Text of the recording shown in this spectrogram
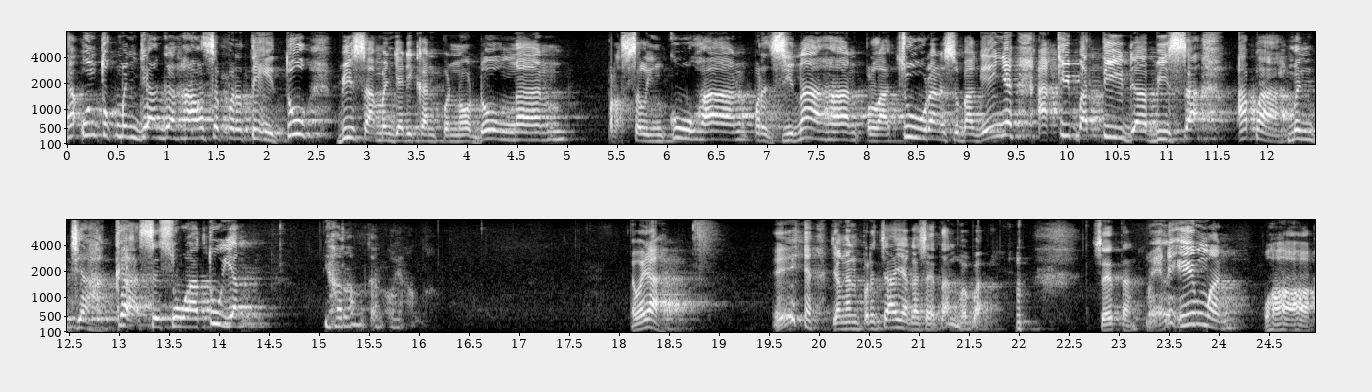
ya untuk menjaga hal seperti itu bisa menjadikan penodongan perselingkuhan, perzinahan, pelacuran dan sebagainya akibat tidak bisa apa menjaga sesuatu yang diharamkan oleh Allah. Ya? Iya, jangan percaya ke setan, Bapak. setan. Nah, ini iman. Wah,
